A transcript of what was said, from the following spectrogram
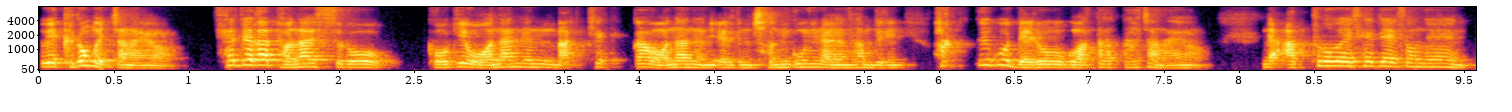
왜 그런 거 있잖아요. 세대가 변할수록 거기에 원하는 마켓과 원하는 예를 들면 전공이나 이런 사람들이 확 뜨고 내려오고 왔다 갔다 하잖아요. 근데 앞으로의 세대에서는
